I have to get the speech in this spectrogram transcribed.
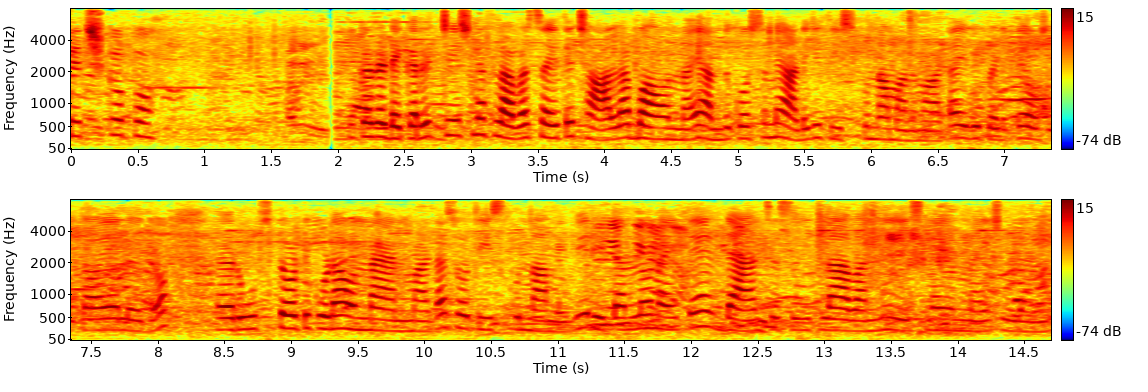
తెచ్చుకోపో. ఇక్కడ డెకరేట్ చేసిన ఫ్లవర్స్ అయితే చాలా బాగున్నాయి. అందుకోసమే అడిగి తీసుకున్నాం అనమాట ఇవి పెడితే వస్తాయో లేదో రూట్స్ తోటి కూడా ఉన్నాయన్నమాట. సో తీసుకున్నాం ఇవి. రిటర్న్లోనైతే డ్యాన్సెస్ ఇట్లా అవన్నీ వేసినవి ఉన్నాయి చూడండి.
